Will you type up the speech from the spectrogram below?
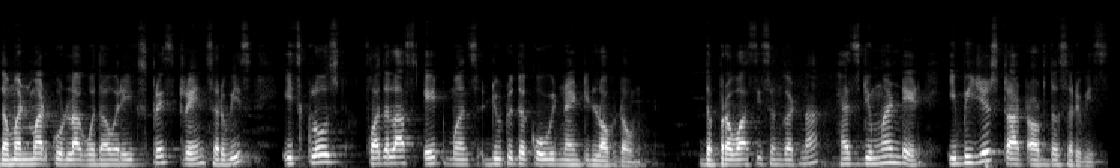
The Manmad Kurla Godavari Express train service is closed for the last 8 months due to the COVID-19 lockdown. The Pravasi Sangatna has demanded immediate start of the service.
